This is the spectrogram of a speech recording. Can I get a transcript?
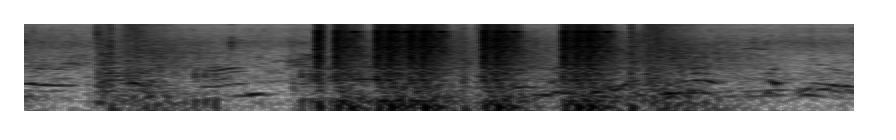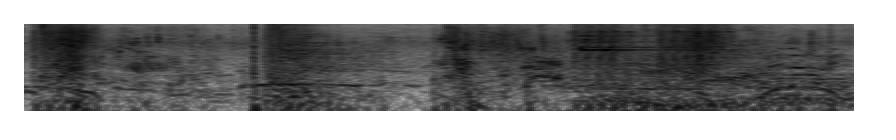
where, like, where you're from. But if you, like, put your... Reloading!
